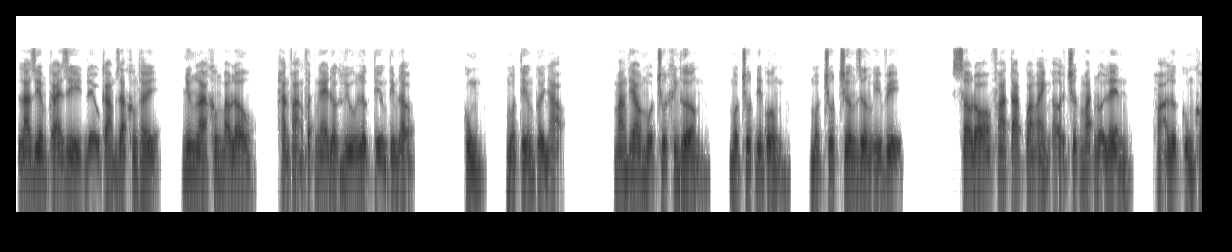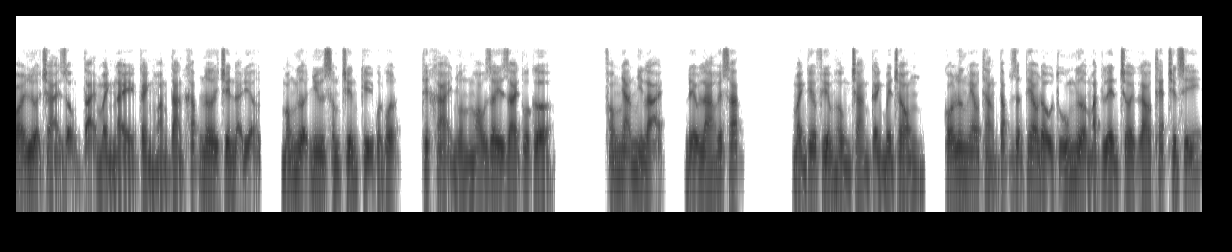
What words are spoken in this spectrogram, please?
la diêm cái gì đều cảm giác không thấy, nhưng là không bao lâu, hắn phảng phất nghe được hữu lực tiếng tim đập. Cùng, một tiếng cười nhạo. Mang theo một chút khinh thường, một chút điên cuồng, một chút trương dương ý vị. Sau đó pha tạp quang ảnh ở trước mắt nổi lên hỏa lực cùng khói lửa trải rộng tại mảnh này cảnh hoàng tàn khắp nơi trên đại địa, móng ngựa như sấm chiến kỳ quần quận, thiết khải nhuốm máu dây dài tua cờ. Phóng nhãn nhìn lại, đều là huyết sắc. Mảnh kia phiếm hồng tràng cảnh bên trong, có lưng eo thẳng tắp dẫn theo đầu thú ngựa mặt lên trời gào thét chiến sĩ,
